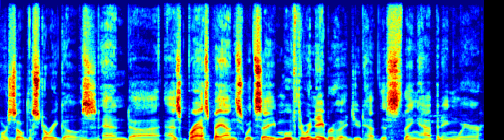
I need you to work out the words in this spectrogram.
or so the story goes. And uh, as brass bands would say, move through a neighborhood, you'd have this thing happening where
